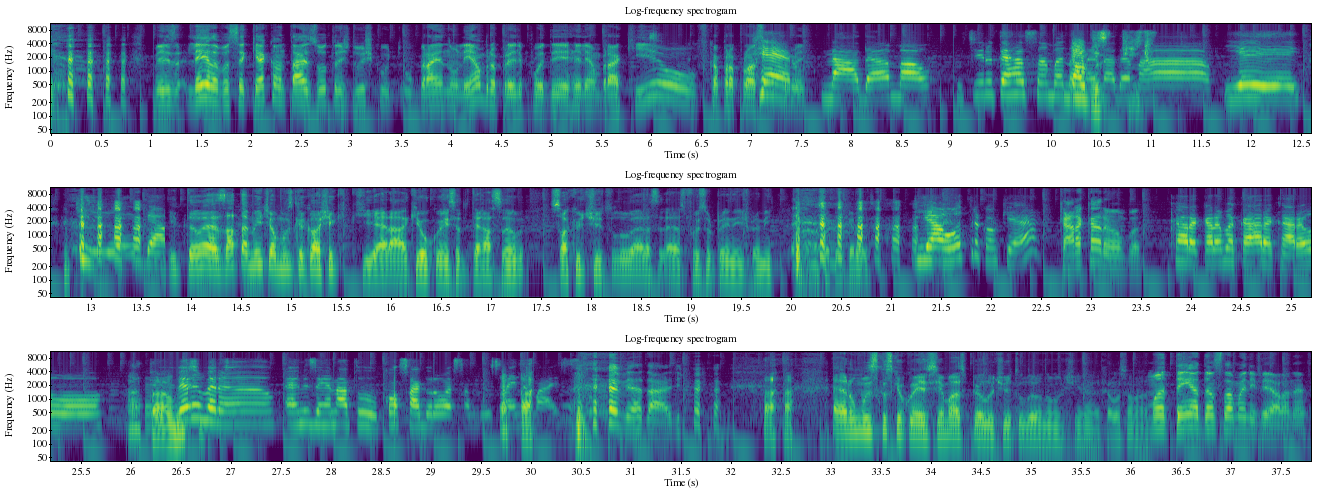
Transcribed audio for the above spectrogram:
Beleza. Leila, você quer cantar as outras duas que o, o Brian não lembra para ele poder relembrar aqui ou fica pra próxima Quero. também? Nada mal. O tiro terra samba não é nada mal. Yay! Que legal. então é exatamente a música que eu achei que, que era a que eu conhecia do Terra Samba, só que o título era, é, foi surpreendente pra mim. Eu não sabia que era isso. e a outra qual que é? Cara Caramba. Cara, caramba, cara, cara, ô. Ah, tá. Verão, verão. Hermes e Renato consagrou essa música ainda mais. é verdade. Eram músicas que eu conhecia, mas pelo título eu não tinha relacionado. Mantém a dança da manivela, né?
